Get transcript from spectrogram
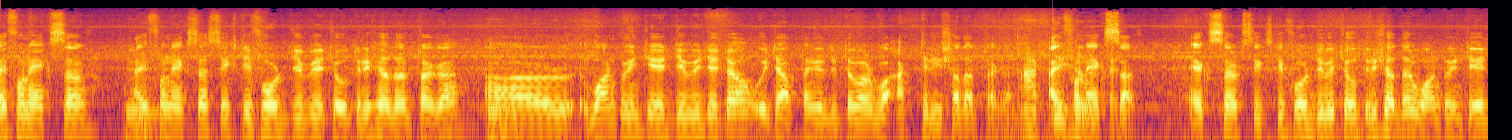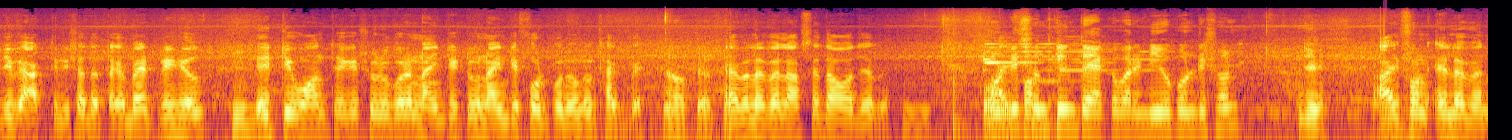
আইফোন এক্স আর iPhone XR sixty four GB চৌত্রিশ হাজার টাকা। আর ওয়ান টোয়েন্টি এইট জিবি যেটা ওইটা আপনাকে দিতে পারব আটত্রিশ হাজার টাকা। 38,000 iPhone. XR XR sixty four GB চৌত্রিশ হাজার ওয়ান টোয়েন্টি এইট জিবি আটত্রিশ হাজার টাকা। ব্যাটারি হেলথ এইটটি ওয়ান থেকে শুরু করে নাইনটি টু নাইনটি ফোর পর্যন্ত থাকবে অ্যাভেলেবেল আছে দেওয়া যাবে। কন্ডিশন কিন্তু একেবারে নিউ কন্ডিশন জি। আইফোন ইলেভেন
